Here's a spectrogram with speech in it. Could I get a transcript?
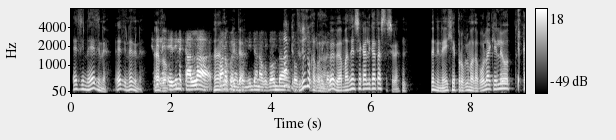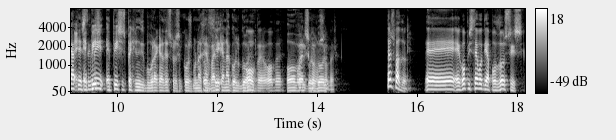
Έδινε, έδινε, έδινε, έδινε. Έδινε, Εδώ. έδινε καλά, Ένα πάνω από 70. 70, ένα 80. αν Άντε, δεν το είχα πάρει. Βέβαια, μα δεν είναι σε καλή κατάσταση. Ρε. Δεν είναι, είχε προβλήματα πολλά και λέω κάποια Ε, στιγμή. επίσης, επίσης παιχνίδι που μπορεί να καθέσει προς κόσμο να είχαν Το βάλει δι- κανένα γκολ γκολ. Over, over. Over, Πολύ goal, κόσμος goal. over. Τέλος πάντων, ε, εγώ πιστεύω ότι οι αποδόσεις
